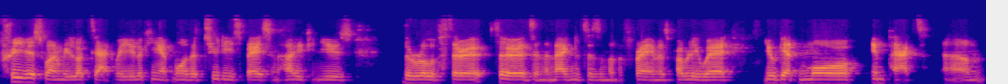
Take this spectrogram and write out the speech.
previous one we looked at, where you're looking at more the 2D space and how you can use the rule of thir thirds and the magnetism of the frame, is probably where you'll get more impact. Um,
